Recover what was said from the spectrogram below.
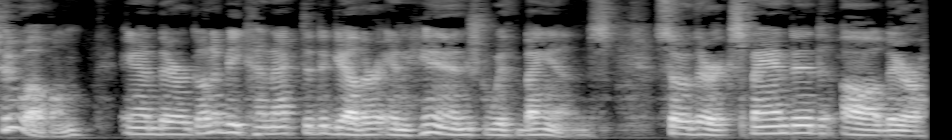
two of them, and they're going to be connected together and hinged with bands. So they're expanded, uh, they're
